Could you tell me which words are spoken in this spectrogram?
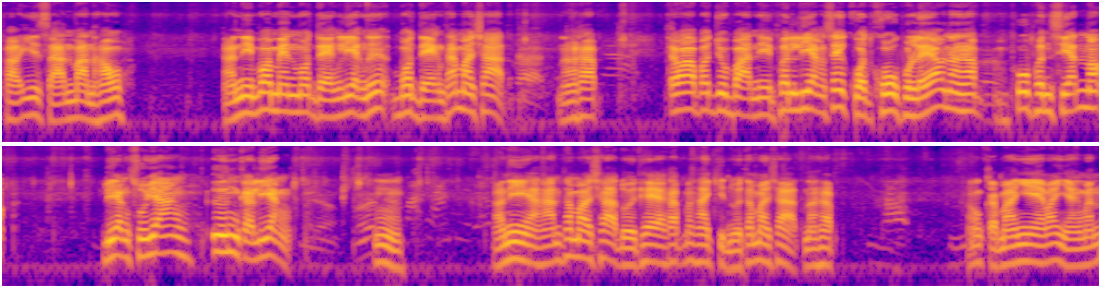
ภาคอีสานบ้านเฮาอันนี้บ่แม่นมดแดงเลี้ยงเนื้อมดแดงธรรมชาติจ้านะครับ แต่ว่าปัจจุบันนี่เพิ่นเลี้ยงใส่ขวดโคกพุ่นแล้วนะครับ ผู้เพิ่นเสียนเนาะเลี้ยงสุย่างอึ้งก็เลี้ยงเนี่ยอืมอันนี้อาหารธรรมชาติโดยแท้ครับมันหากินโดยธรรมชาตินะครับเอากลับมาแย่มาอย่างมัน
